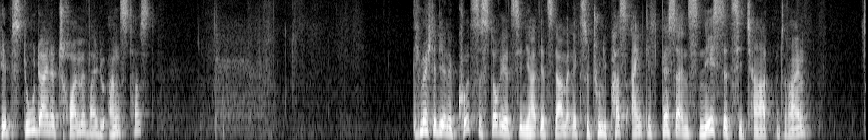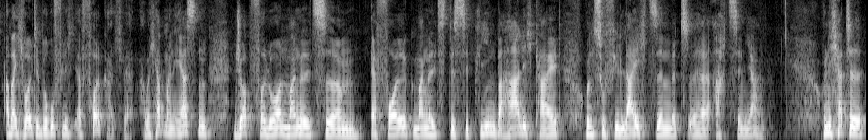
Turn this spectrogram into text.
Lebst du deine Träume, weil du Angst hast? Ich möchte dir eine kurze Story erzählen, die hat jetzt damit nichts zu tun, die passt eigentlich besser ins nächste Zitat mit rein. Aber ich wollte beruflich erfolgreich werden. Aber ich habe meinen ersten Job verloren, mangels ähm, Erfolg, mangels Disziplin, Beharrlichkeit und zu viel Leichtsinn mit äh, 18 Jahren. Und ich hatte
